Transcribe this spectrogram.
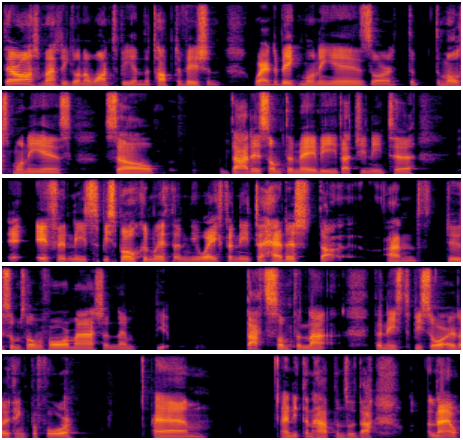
they're automatically going to want to be in the top division where the big money is or the, the most money is. So that is something maybe that you need to, if it needs to be spoken with and UEFA need to head it that, and do some sort of format, and then you, that's something that that needs to be sorted. I think before um anything happens with that. Now,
